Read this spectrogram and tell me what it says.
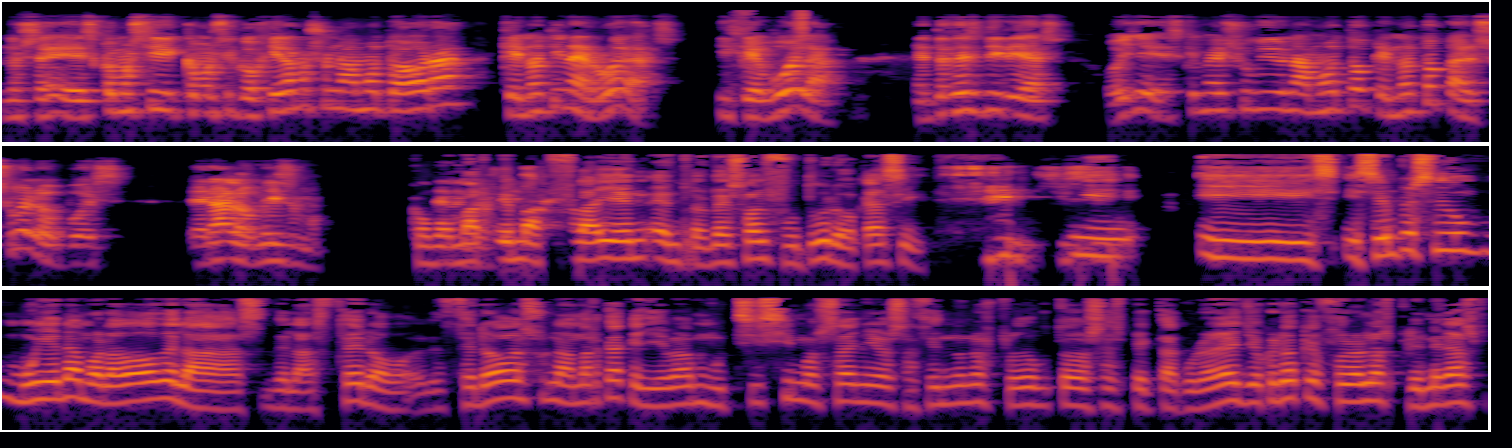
no sé, es como si, como si cogiéramos una moto ahora que no tiene ruedas y que vuela. Entonces dirías, oye, es que me he subido una moto que no toca el suelo, pues era lo mismo. Como Martin McFly en, Regreso al Futuro, casi. Y, siempre he sido muy enamorado de las, de las Cero. Cero es una marca que lleva muchísimos años haciendo unos productos espectaculares. Yo creo que fueron las primeras,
